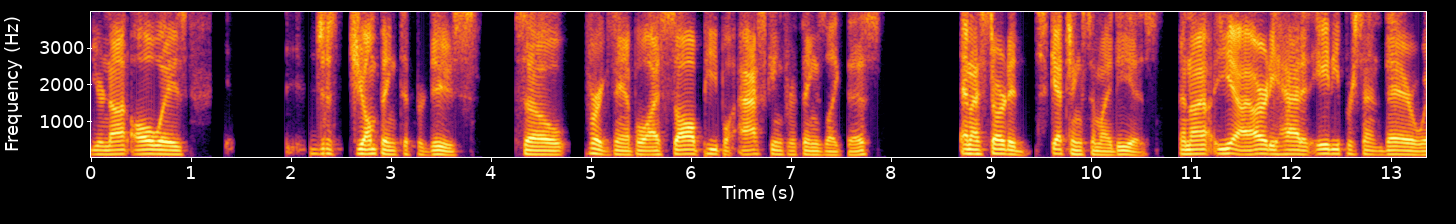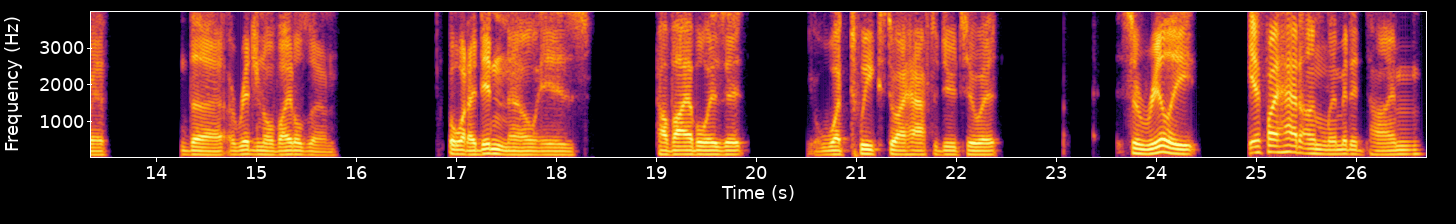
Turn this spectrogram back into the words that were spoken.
you're not always just jumping to produce. So, for example, I saw people asking for things like this and I started sketching some ideas. And I, yeah, I already had it 80% there with the original Vital Zone. But what I didn't know is how viable is it? What tweaks do I have to do to it? So, really, if I had unlimited time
